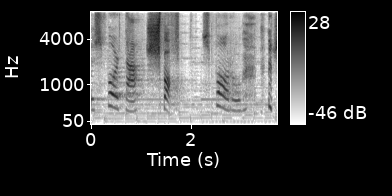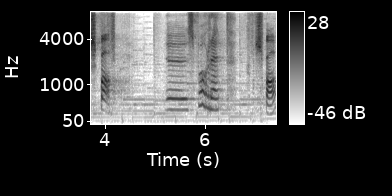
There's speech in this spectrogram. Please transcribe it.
Shporta. Shpo. Shporru. Shpo. Shporret. Shpo.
